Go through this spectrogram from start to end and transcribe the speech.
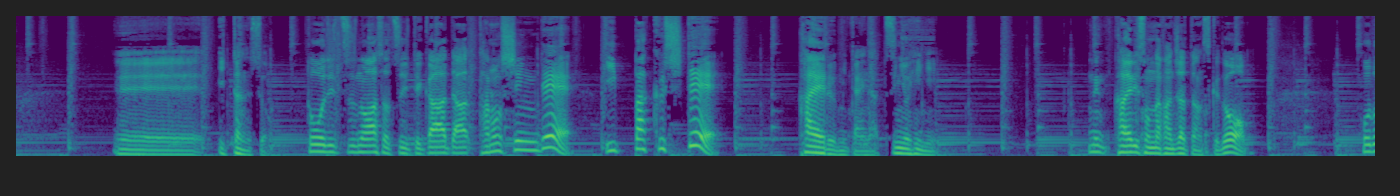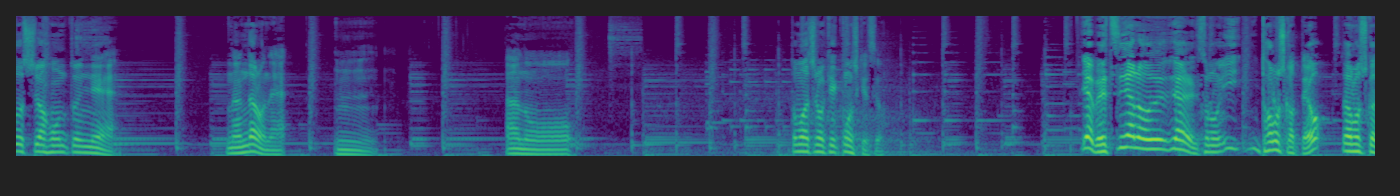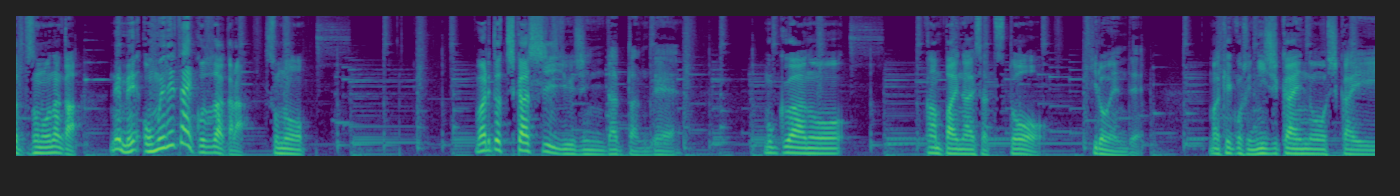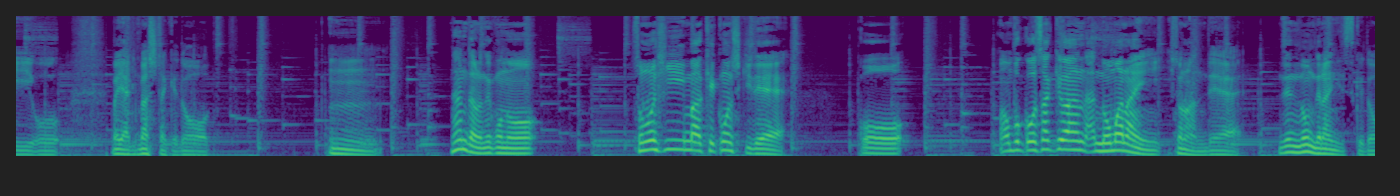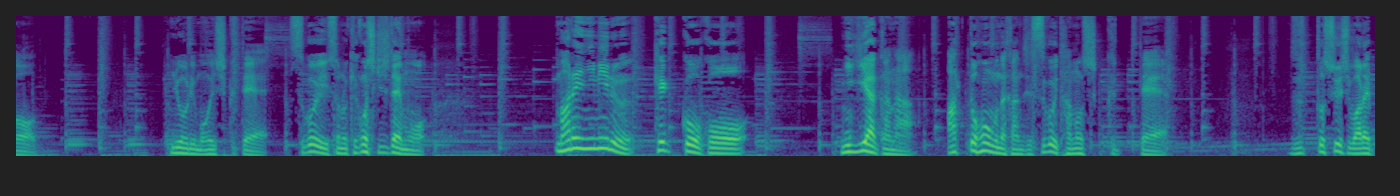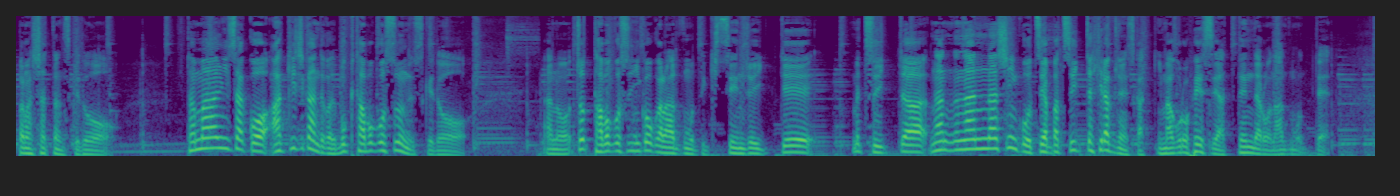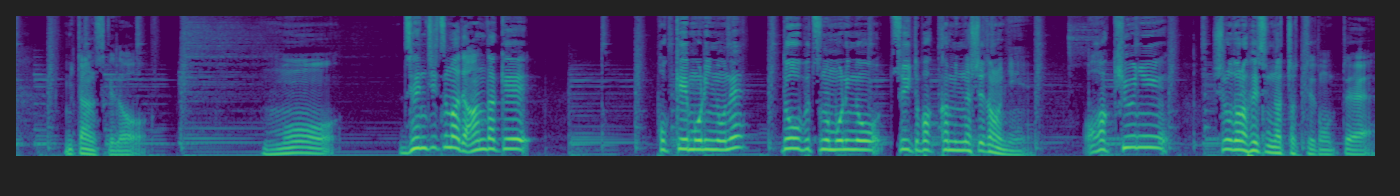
えー、行ったんですよ。当日の朝着いてガーッて楽しんで、一泊して、帰るみたいな、次の日に。で、帰りそんな感じだったんですけど、今年は本当にね、なんだろうね、うん。あのー、友達の結婚式ですよ。いや、別にあの、いや、その、い、楽しかったよ。楽しかった。その、なんか、ね、め、おめでたいことだから、その、割と近しい友人だったんで、僕はあの、乾杯の挨拶と、披露宴で、まあ結婚式二次会の司会を、まあ、やりましたけど、うん、なんだろうね、この、その日、まあ結婚式で、こう、まあ、僕お酒は飲まない人なんで、全然飲んでないんですけど、料理も美味しくて、すごいその結婚式自体も、稀に見る結構こう、賑やかな、アットホームな感じですごい楽しくって、ずっと終始笑いっぱなしちゃったんですけど、たまにさ、こう、空き時間とかで僕タバコ吸うんですけど、あの、ちょっとタバコ吸いに行こうかなと思って喫煙所行って、まあツイッター、な、なんなしにこう、やっぱツイッター開くじゃないですか。今頃フェイスやってんだろうなと思って、見たんですけど、もう、前日まであんだけ、ポケモリのね、動物の森のツイートばっかみんなしてたのに、あ、急に白ドラフェスになっちゃってと思って、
